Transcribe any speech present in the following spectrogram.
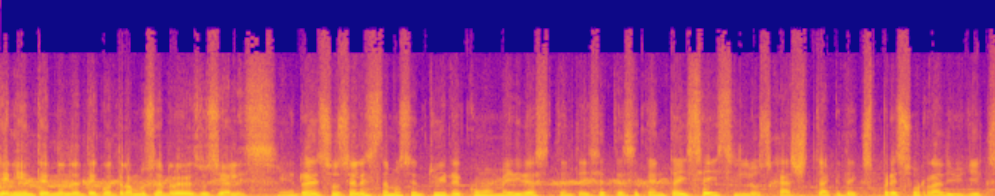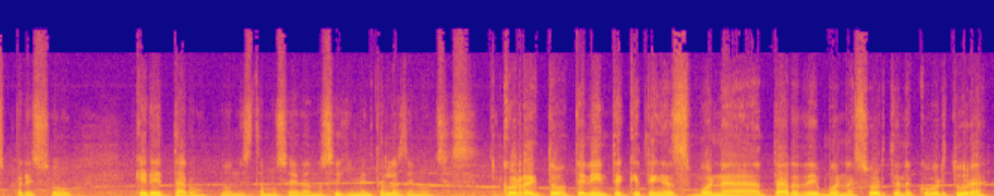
Teniente, ¿en dónde te encontramos en redes sociales? En redes sociales estamos en Twitter como Mérida7776 y los hashtags de Expreso Radio y Expreso Querétaro, donde estamos ahí dando seguimiento a las denuncias. Correcto, teniente, que tengas buena tarde, buena suerte en la cobertura.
